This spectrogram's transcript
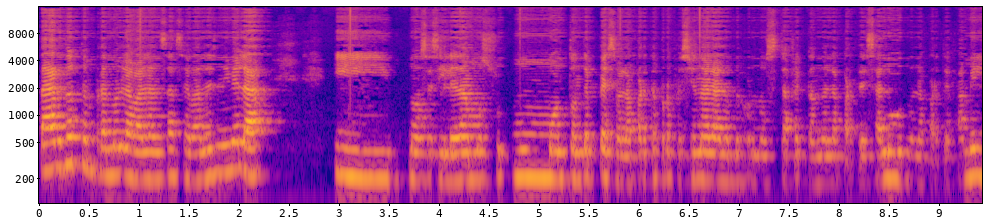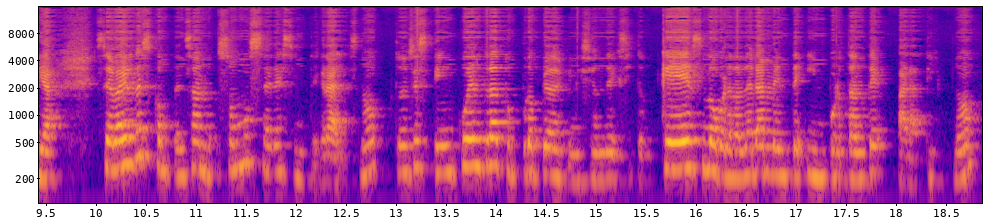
tarde o temprano la balanza se va a desnivelar y no sé si le damos un montón de peso a la parte profesional, a lo mejor nos está afectando en la parte de salud o en la parte de familia, se va a ir descompensando. Somos seres integrales, ¿no? Entonces, encuentra tu propia definición de éxito. ¿Qué es lo verdaderamente importante para ti, ¿no?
